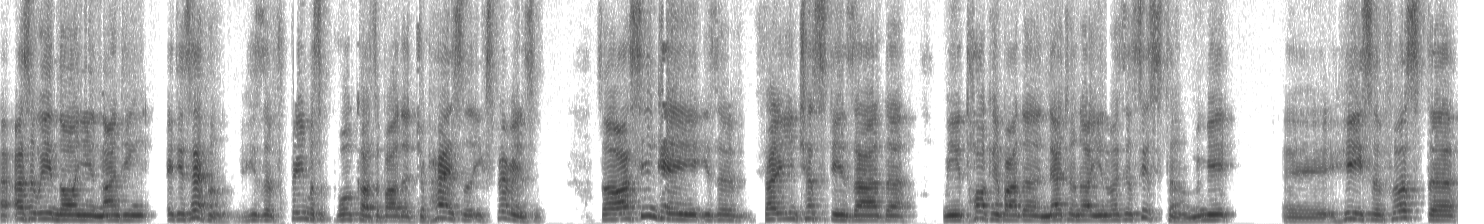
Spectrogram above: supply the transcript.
as we know in 1987, his famous book about Japan's experience. So I think it's very interesting that uh, when talking about the national innovation system, maybe uh, his first uh,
